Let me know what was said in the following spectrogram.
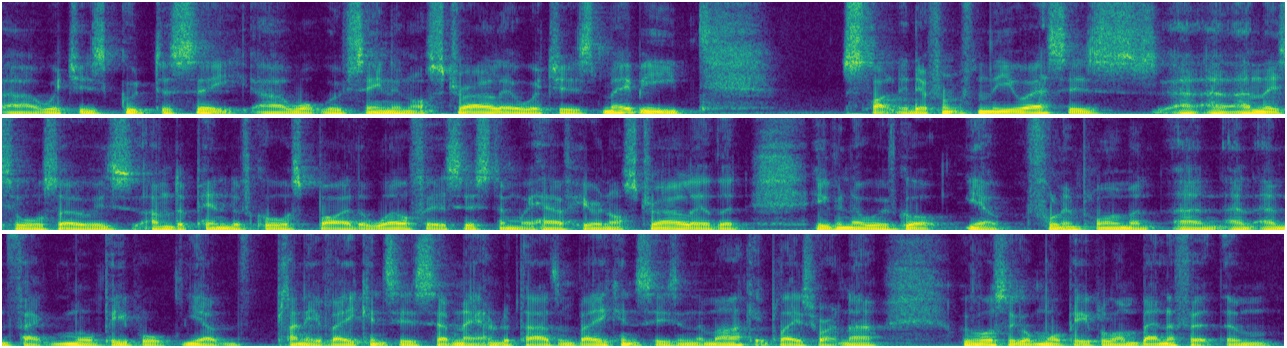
uh, which is good to see. Uh, what we've seen in Australia, which is maybe slightly different from the US is, and this also is underpinned, of course, by the welfare system we have here in Australia. That even though we've got you know full employment and, and, and in fact more people, you know, plenty of vacancies, seven eight hundred thousand vacancies in the marketplace right now, we've also got more people on benefit than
